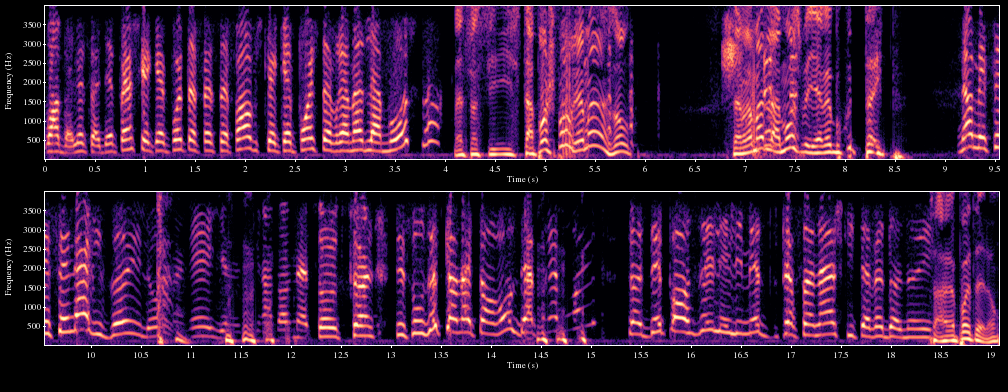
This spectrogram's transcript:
Ouais, ben là, ça dépend jusqu'à quel point t'as fait ça fort, jusqu'à quel point c'était vraiment de la mousse, là. Ben, c'est parce qu'ils se tapochent pas vraiment, eux autres. C'était vraiment de la mousse, mais il y avait beaucoup de tape. Non, mais c'est scénarisé, là, pareil, euh, grandeur nature, tout ça. T'es supposé de connaître ton rôle. D'après moi, t'as dépassé les limites du personnage qu'il t'avait donné. Ça avait pas été long.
